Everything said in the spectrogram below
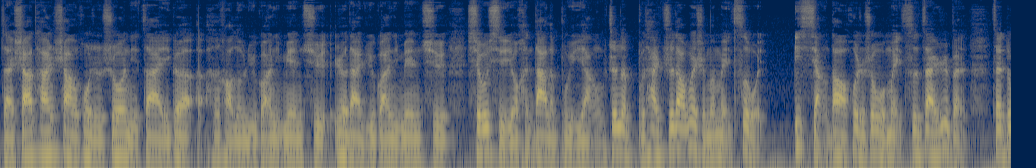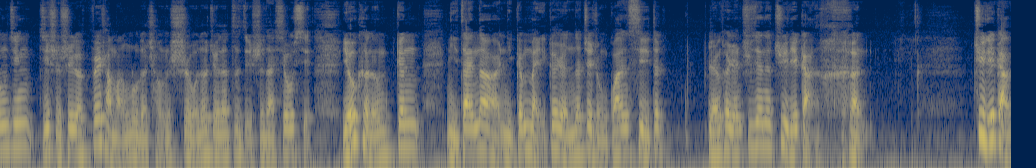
在沙滩上，或者说你在一个很好的旅馆里面去热带旅馆里面去休息，有很大的不一样。我真的不太知道为什么每次我一想到，或者说我每次在日本，在东京，即使是一个非常忙碌的城市，我都觉得自己是在休息。有可能跟你在那儿，你跟每个人的这种关系的人和人之间的距离感很。距离感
